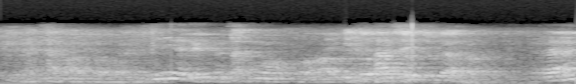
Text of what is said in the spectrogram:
Dirancang mau bohong. iya dirancang mau bohong Itu absurd juga, Bro. eh?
